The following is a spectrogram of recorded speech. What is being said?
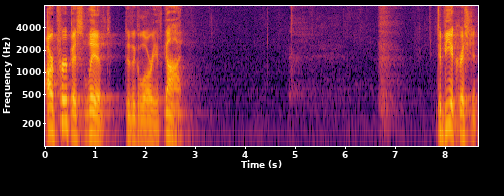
Our purpose lived to the glory of God. To be a Christian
